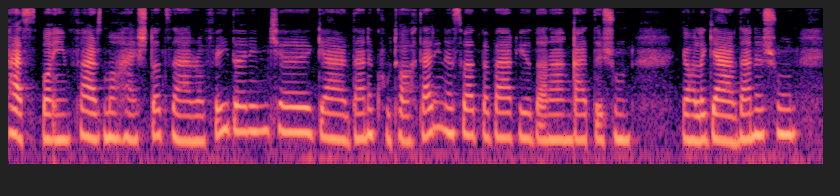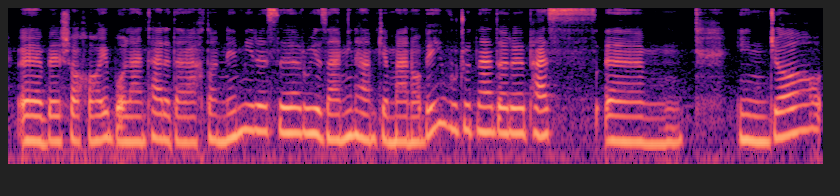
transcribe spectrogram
پس با این فرض ما 80 زرافه ای داریم که گردن کوتاهتری نسبت به بقیه دارن قدشون یا حالا گردنشون به شاخه های بلندتر درختان نمی‌رسه. روی زمین هم که منابعی وجود نداره. پس اینجا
